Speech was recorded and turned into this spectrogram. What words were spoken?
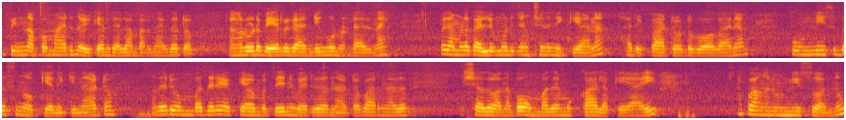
അപ്പം ഇന്ന് അപ്പം മരുന്ന് ഒഴിക്കാൻ ചെല്ലാൻ പറഞ്ഞായിരുന്നു കേട്ടോ. ഞങ്ങളുടെ കൂടെ വേറൊരു ആന്റിയും കൂടെ ഉണ്ടായിരുന്നേ. അപ്പോൾ നമ്മൾ കല്ലുമൂടി ജംഗ്ഷനിൽ നിൽക്കുകയാണ് ഹരിപ്പാട്ടോട്ട് പോകാനും. അപ്പോൾ ഉണ്ണീസ് ബസ് നോക്കിയാണ് നിൽക്കുന്നത് കേട്ടോ. അതൊരു ഒമ്പതരയൊക്കെ ആകുമ്പോഴത്തേന് വരുമെന്ന് കേട്ടോ പറഞ്ഞത്. പക്ഷെ അത് വന്നപ്പോൾ ഒമ്പതേ മുക്കാലൊക്കെ ആയി. അപ്പോൾ അങ്ങനെ ഉണ്ണീസ് വന്നു.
